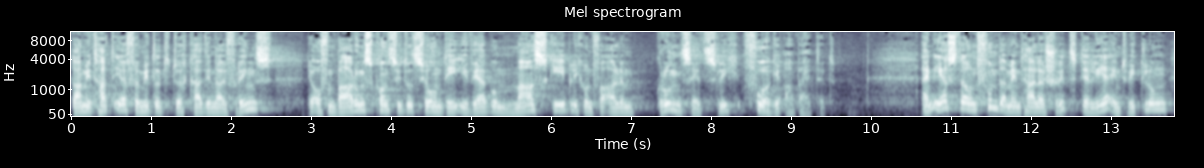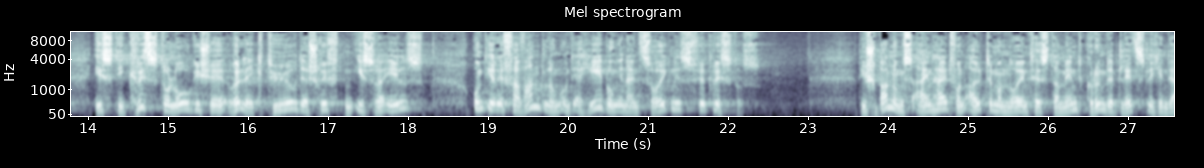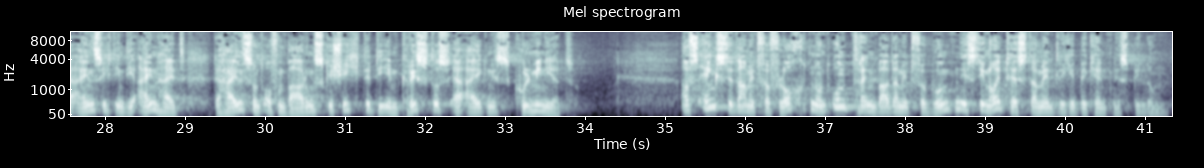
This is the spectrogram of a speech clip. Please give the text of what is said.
Damit hat er, vermittelt durch Kardinal Frings, der Offenbarungskonstitution Dei Verbum maßgeblich und vor allem grundsätzlich vorgearbeitet. Ein erster und fundamentaler Schritt der Lehrentwicklung ist die christologische Relektür der Schriften Israels und ihre Verwandlung und Erhebung in ein Zeugnis für Christus. Die Spannungseinheit von Altem und Neuen Testament gründet letztlich in der Einsicht in die Einheit der Heils- und Offenbarungsgeschichte, die im Christusereignis kulminiert. Aufs engste damit verflochten und untrennbar damit verbunden ist die neutestamentliche Bekenntnisbildung.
